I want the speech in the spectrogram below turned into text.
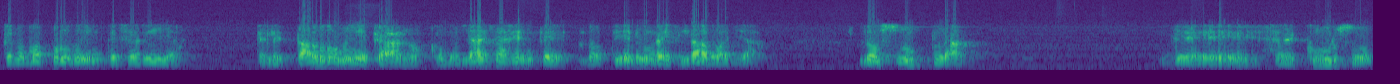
que lo más prudente sería que el Estado Dominicano, como ya esa gente lo tienen aislado allá, lo supla de recursos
